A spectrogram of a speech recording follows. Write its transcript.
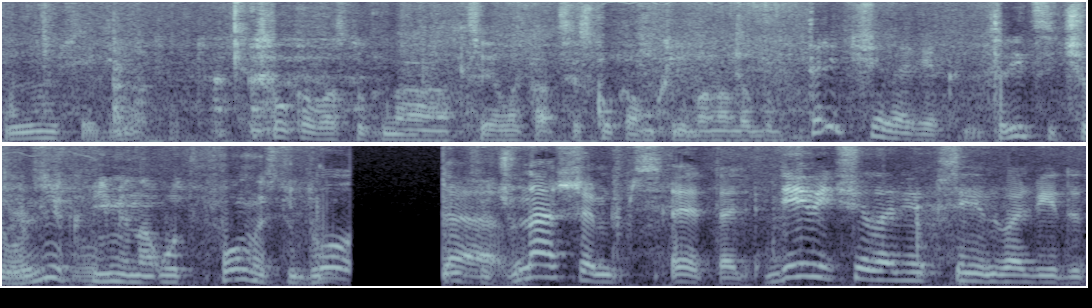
Ну, сидим тут. Сколько вас тут на цій локації? Сколько вам хліба надо буде? 30 человек. 30 чоловік, іменно от повністю друг. Да, в нашем это 9 человек, все инвалиды.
